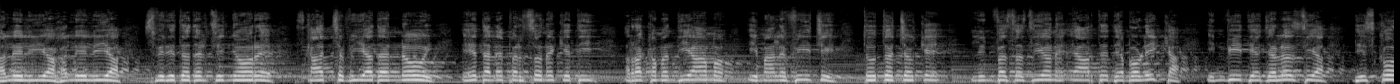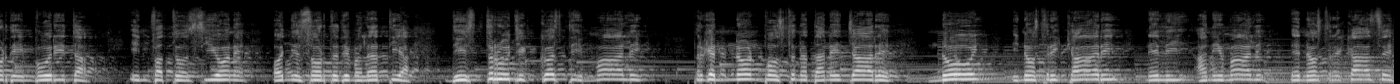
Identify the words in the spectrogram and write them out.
ഹലേലിയ ഹലേലിയ del Signore scaccia via da noi e dalle persone che ti raccomandiamo i malefici tutto ciò che l'infestazione è arte diabolica invidia gelosia discordia impurità infatuazione ogni sorta di malattia distruggi questi mali perché non possono danneggiare noi, i nostri cari, negli animali, le nostre case,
